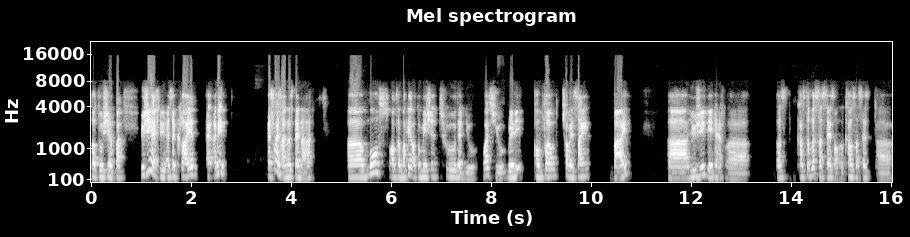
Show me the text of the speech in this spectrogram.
not too sure but usually as you as a client I, I mean as far as I understand uh, uh, most of the marketing automation tool that you once you really confirm chop and sign buy. Uh, usually they have uh, a customer success or account success uh,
